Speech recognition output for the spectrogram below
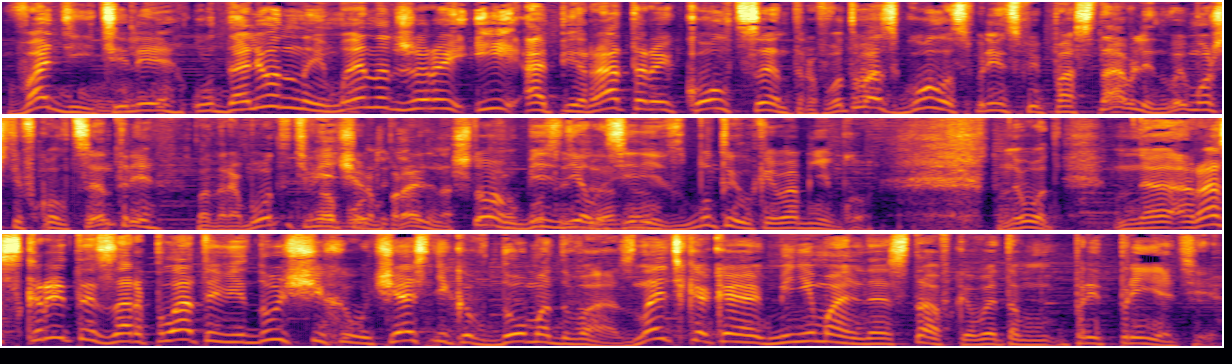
водители, удаленные менеджеры и операторы колл-центров. Вот у вас голос, в принципе, поставлен. Вы можете в колл-центре подработать вечером, Работать. правильно? Что вам без Работать, дела да, да. сидеть с бутылкой в обнимку? Ну Вот. Э, Раскрыты зарплаты ведущих и участников Дома-2. Знаете, какая минимальная ставка в этом предприятии?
